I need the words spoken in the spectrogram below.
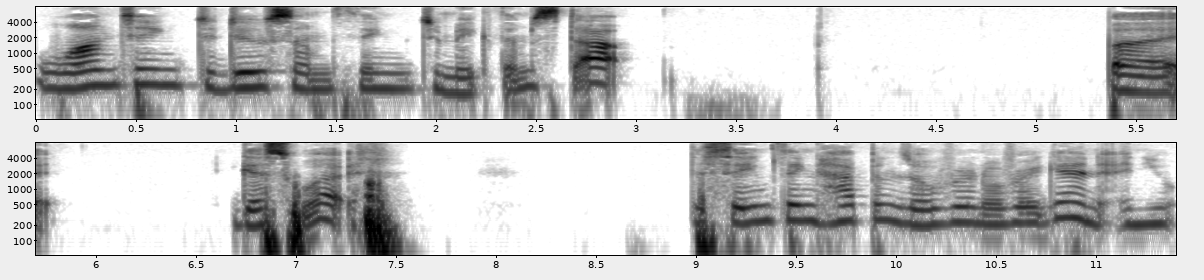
wanting to do something to make them stop. But guess what? The same thing happens over and over again, and you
